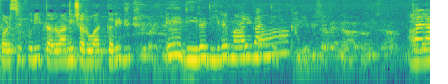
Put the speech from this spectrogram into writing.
ફરસી પૂરી તરવાની શરૂઆત કરી. દીધી એ ધીરે ધીરે મારી માં. અને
